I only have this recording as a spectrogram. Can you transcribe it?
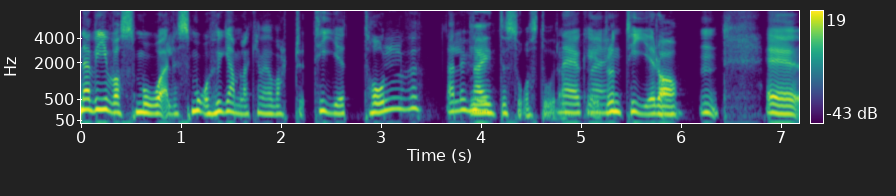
när vi var små, eller små, hur gamla kan vi ha varit? 10-12? Eller hur? Nej, inte så stora. Nej okej, Nej. runt 10 då. Ja. Eh,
